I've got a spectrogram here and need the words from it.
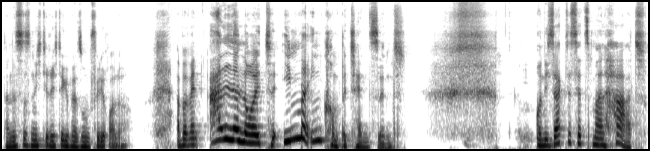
dann ist es nicht die richtige Person für die Rolle. Aber wenn alle Leute immer inkompetent sind, und ich sage das jetzt mal hart,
